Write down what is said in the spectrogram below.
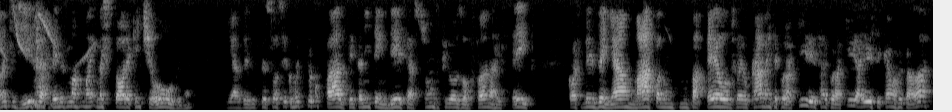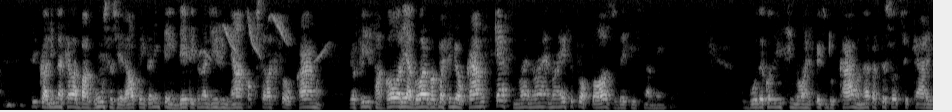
Antes disso, é apenas uma, uma, uma história que a gente ouve, né? E às vezes as pessoas ficam muito preocupadas, tentando entender esse assunto, filosofando a respeito. Começa a desenhar um mapa num, num papel, o karma entra por aqui, ele sai por aqui, aí esse karma foi para lá. Fica ali naquela bagunça geral, tentando entender, tentando adivinhar qual será que foi o karma eu fiz isso agora e agora, qual vai ser meu karma? Esquece, não é, não, é, não é esse o propósito desse ensinamento. O Buda, quando ensinou a respeito do karma, não é para as pessoas ficarem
